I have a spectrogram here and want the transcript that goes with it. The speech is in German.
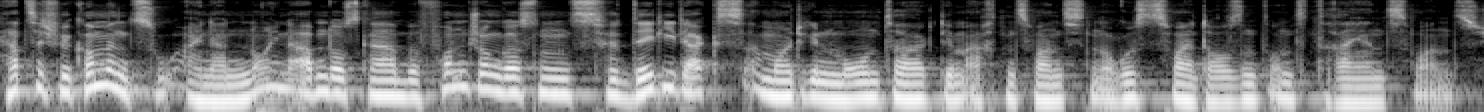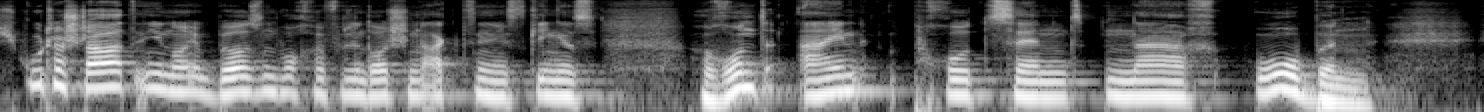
Herzlich willkommen zu einer neuen Abendausgabe von John Gossens Daily DAX am heutigen Montag, dem 28. August 2023. Guter Start in die neue Börsenwoche für den deutschen Aktien. Jetzt ging es rund 1% nach oben.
